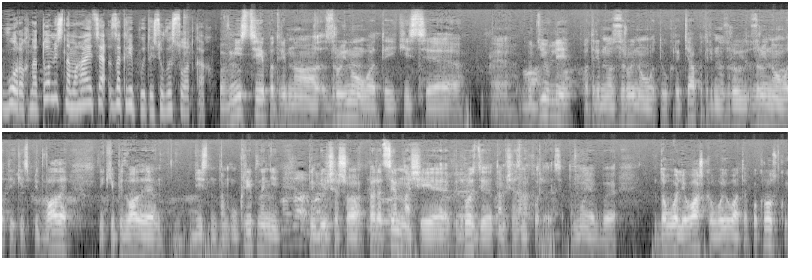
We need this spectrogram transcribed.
Ворог натомість намагається закріпитись у висотках. В місті потрібно зруйновувати якісь е, будівлі, потрібно зруйновувати укриття, потрібно зруй- зруйновувати якісь підвали, які підвали дійсно там укріплені. Тим більше, що перед цим наші підрозділи там ще знаходилися. Тому якби доволі важко воювати в Покровську.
